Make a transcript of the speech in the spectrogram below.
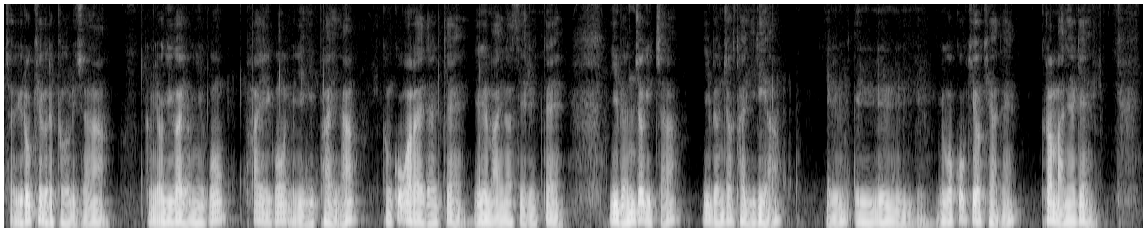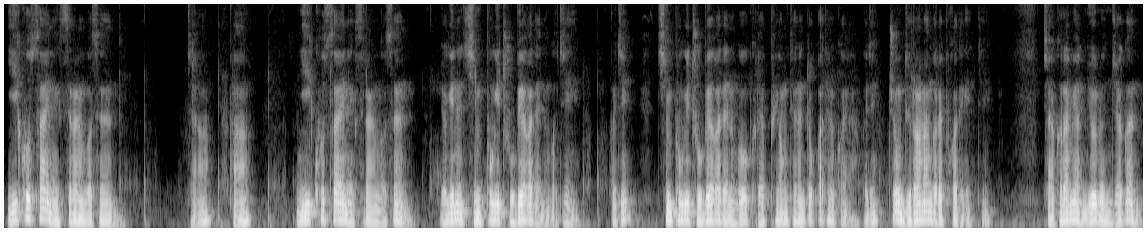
자 이렇게 그래프 그리잖아 그럼 여기가 0이고 파이고 여기 2파이야 그럼 꼭 알아야 될 게 1 마이너스 1일 때 이 면적 있잖아 이 면적 다 1이야 1 1 1 1 1 이거 꼭 기억해야 돼 그럼 만약에 2 코사인 x라는 것은 자, 봐. 2 코사인 x라는 것은 여기는 진폭이 두 배가 되는 거지. 그지? 진폭이 두 배가 되는 거고 그래프 형태는 똑같을 거야. 그지? 쭉 늘어난 그래프가 되겠지. 자, 그러면 이 면적은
